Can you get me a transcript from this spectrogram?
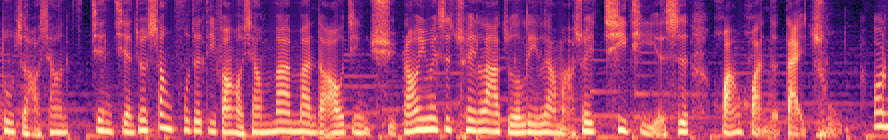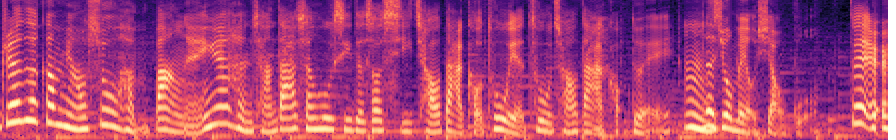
肚子好像渐渐就上腹的地方好像慢慢的凹进去，然后因为是吹蜡烛的力量嘛，所以气体也是缓缓的带出。我觉得这个描述很棒哎，因为很长，大家深呼吸的时候吸超大口，吐也吐超大口，对，嗯，那就没有效果。对，而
